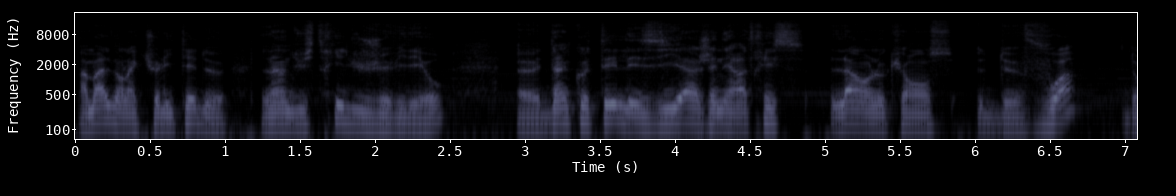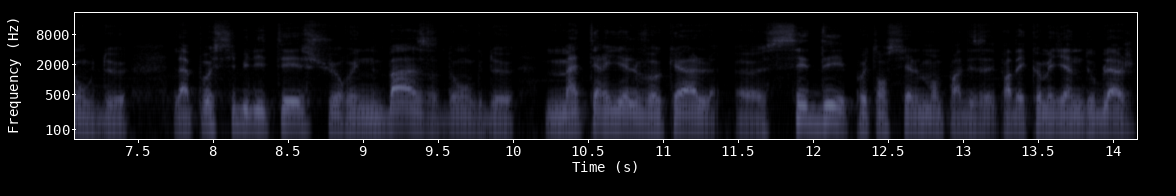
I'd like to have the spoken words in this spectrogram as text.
pas mal dans l'actualité de l'industrie du jeu vidéo. Euh, d'un côté, les IA génératrices, là en l'occurrence de voix, donc de la possibilité sur une base donc de matériel vocal euh, cédé potentiellement par des, par des comédiens de doublage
